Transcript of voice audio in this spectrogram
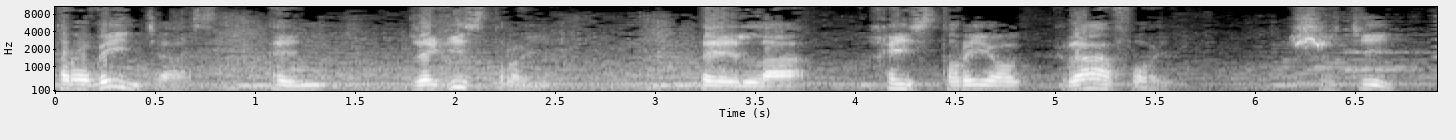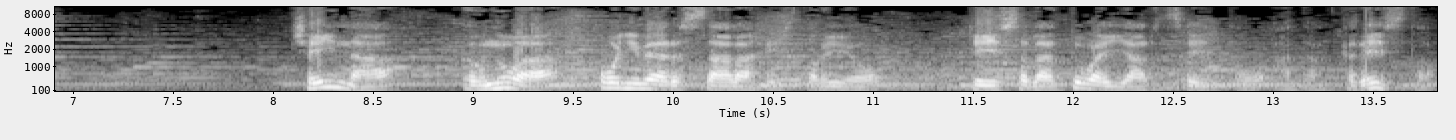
trovincias en registroi de la historiografoi Shiji. China unua universala historio, gis la dua iarcento anta Cristo.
